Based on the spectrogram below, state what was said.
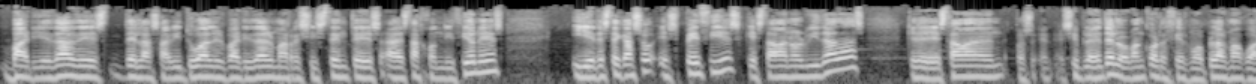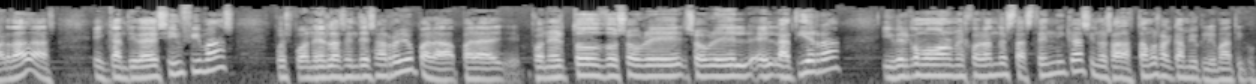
variedades de las habituales, variedades más resistentes a estas condiciones y en este caso especies que estaban olvidadas, que estaban pues, simplemente en los bancos de germoplasma guardadas en cantidades ínfimas, pues ponerlas en desarrollo para, para poner todo sobre, sobre el- la tierra y ver cómo vamos mejorando estas técnicas y nos adaptamos al cambio climático.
